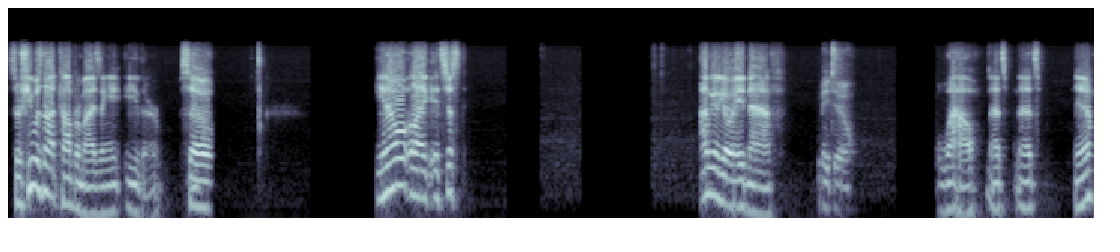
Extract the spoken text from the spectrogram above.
So she was not compromising e- either. So you know, like it's just. I'm gonna go eight and a half. Me too. Wow, that's that's yeah.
